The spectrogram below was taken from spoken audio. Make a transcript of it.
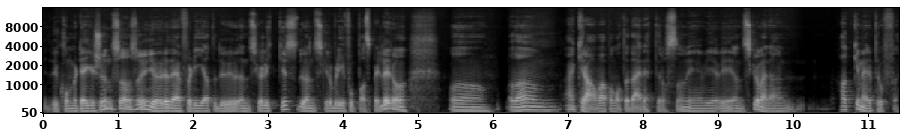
Du kommer til Egersund, så, så, gjør du det fordi at du ønsker å lykkes, du ønsker å bli fotballspiller. Og, og, og da er krava på en måte deretter også. Vi, vi, vi ønsker å være hakket mer proffe.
